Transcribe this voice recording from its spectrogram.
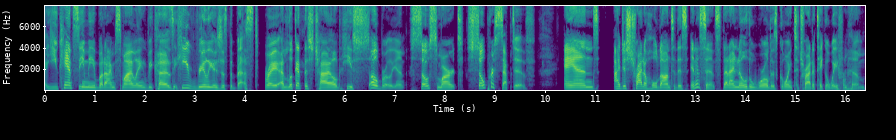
you can't see me, but I'm smiling because he really is just the best, right? I look at this child. He's so brilliant, so smart, so perceptive. And I just try to hold on to this innocence that I know the world is going to try to take away from him.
